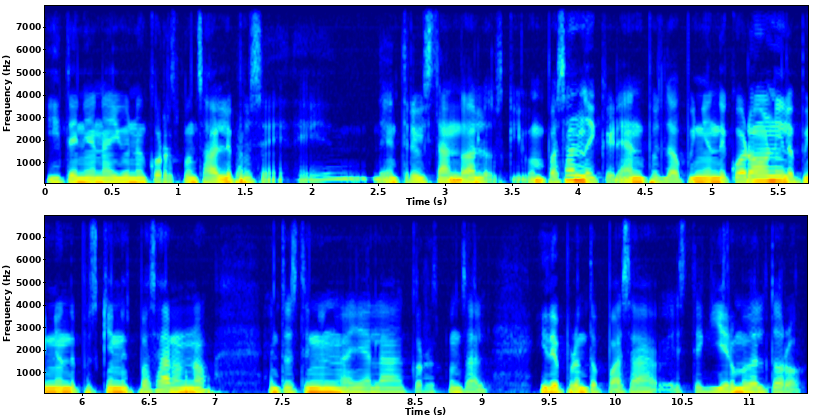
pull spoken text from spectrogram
y tenían ahí un corresponsable pues entrevistando a los que iban pasando y querían pues la opinión de Cuarón y la opinión de pues quienes pasaron, ¿no? Entonces tenían ahí a la corresponsal y de pronto pasa este Guillermo del Toro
